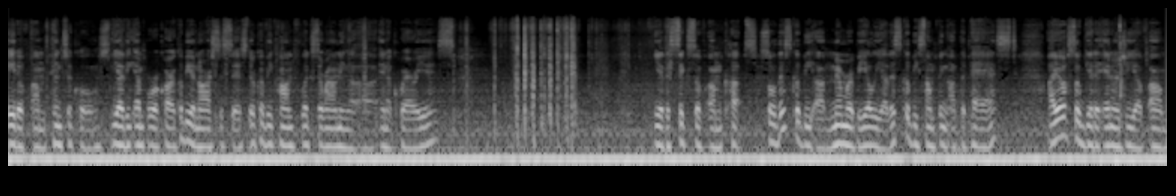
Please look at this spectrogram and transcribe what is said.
eight of um pentacles yeah the emperor card could be a narcissist there could be conflict surrounding uh, an aquarius yeah the six of um cups. So this could be uh, memorabilia. This could be something of the past. I also get an energy of um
